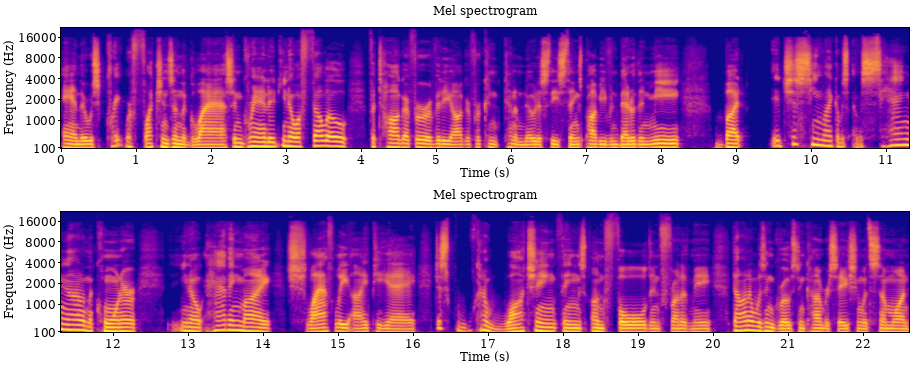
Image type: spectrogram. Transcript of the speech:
and there was great reflections in the glass and granted you know a fellow photographer or videographer can kind of notice these things probably even better than me but it just seemed like I was I was hanging out in the corner you know, having my Schlafly IPA, just kind of watching things unfold in front of me. Donna was engrossed in conversation with someone,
